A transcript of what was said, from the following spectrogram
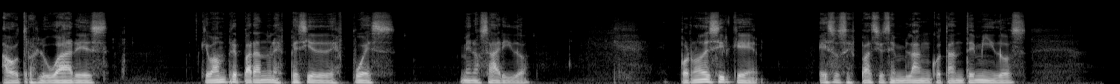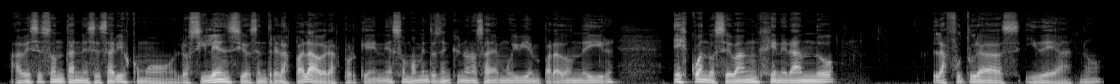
a otros lugares que van preparando una especie de después menos árido. Por no decir que esos espacios en blanco tan temidos a veces son tan necesarios como los silencios entre las palabras, porque en esos momentos en que uno no sabe muy bien para dónde ir, es cuando se van generando las futuras ideas, ¿no?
